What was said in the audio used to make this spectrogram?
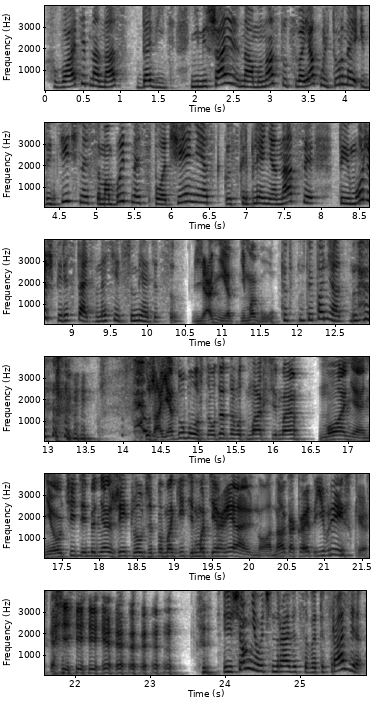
хватит на нас давить. Не мешай нам, у нас тут своя культурная идентичность, самобытность, сплочение, скрепление нации. Ты можешь перестать выносить сумятицу? Я нет, не могу. Ты, ты понятно. Слушай, а я думал, что вот это вот Максима Моня, не учите меня жить, лучше помогите материально. Она какая-то еврейская, скорее. И еще мне очень нравится в этой фразе,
